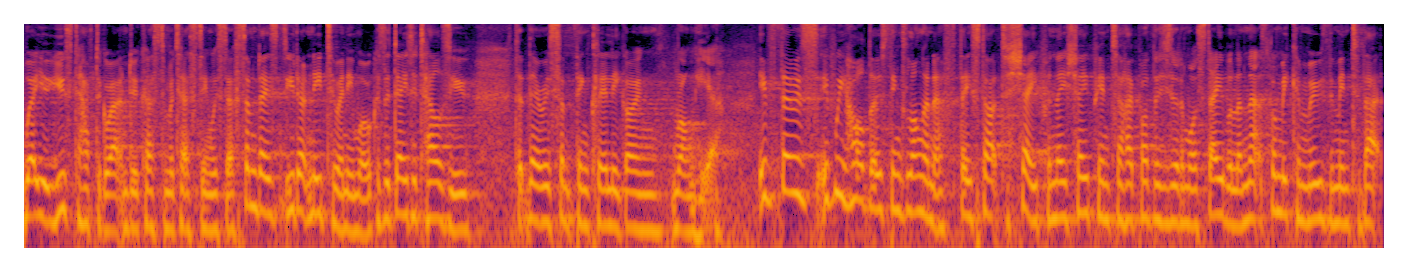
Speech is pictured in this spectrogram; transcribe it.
where you used to have to go out and do customer testing with stuff, some days you don't need to anymore because the data tells you that there is something clearly going wrong here. If, those, if we hold those things long enough, they start to shape and they shape into hypotheses that are more stable, and that's when we can move them into that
